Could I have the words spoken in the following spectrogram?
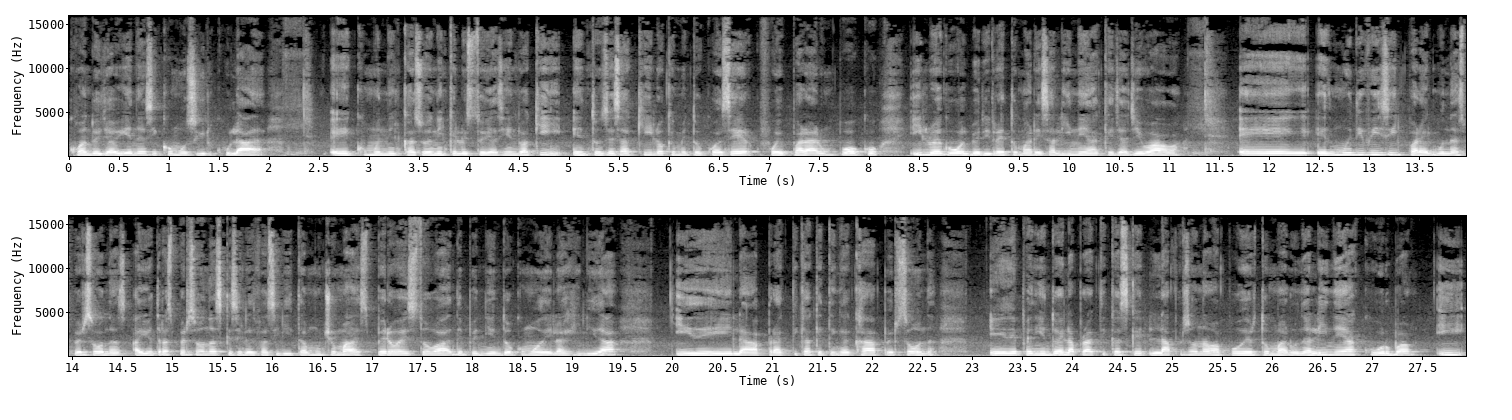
cuando ella viene así como circulada. Eh, como en el caso en el que lo estoy haciendo aquí. Entonces aquí lo que me tocó hacer fue parar un poco y luego volver y retomar esa línea que ya llevaba. Eh, es muy difícil para algunas personas, hay otras personas que se les facilita mucho más, pero esto va dependiendo como de la agilidad y de la práctica que tenga cada persona. Eh, dependiendo de la práctica es que la persona va a poder tomar una línea curva y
